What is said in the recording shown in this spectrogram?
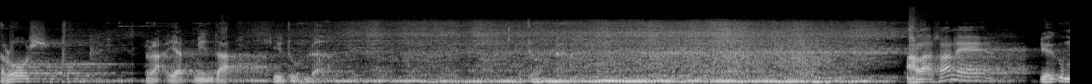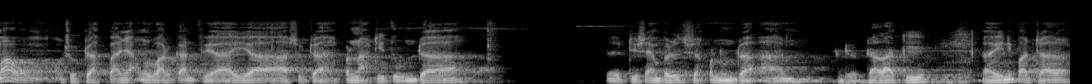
terus rakyat minta ditunda. Alasannya ya itu mau sudah banyak mengeluarkan biaya, sudah pernah ditunda. Desember itu sudah penundaan. Sudah lagi. Nah ini padahal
